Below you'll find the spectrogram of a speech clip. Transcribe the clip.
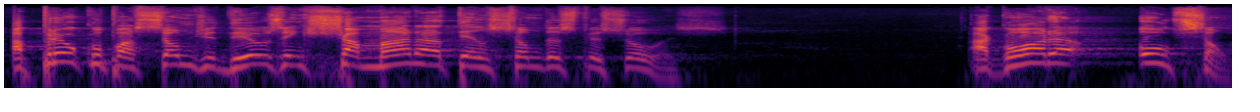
a preocupação de Deus em chamar a atenção das pessoas. Agora ouçam.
